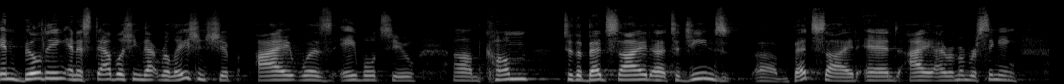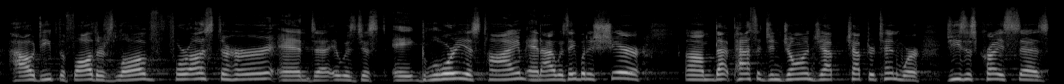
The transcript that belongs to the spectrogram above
in building and establishing that relationship, I was able to um, come to the bedside, uh, to Jean's uh, bedside, and I, I, remember singing how deep the Father's love for us to her, and uh, it was just a glorious time, and I was able to share um, that passage in John chapter 10 where Jesus Christ says,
